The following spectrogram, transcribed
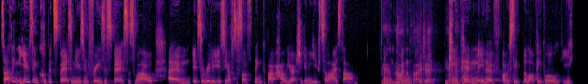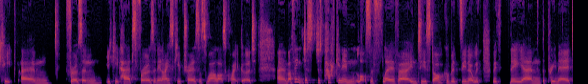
So I think using cupboard space and using freezer space as well, um, it's a really it's you have to sort of think about how you're actually going to utilize that. Yeah, and, no, I love that idea. Yeah. Keeping, you know, obviously a lot of people you keep um, frozen, you keep herbs frozen in ice cube trays as well. That's quite good. Um, I think just just packing in lots of flavour into your store cupboards, you know, with with the um, the pre-made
